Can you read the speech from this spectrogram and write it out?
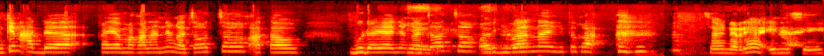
mungkin ada kayak makanannya nggak cocok atau budayanya nggak yeah. cocok atau gimana gitu kak? Sebenarnya ini sih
